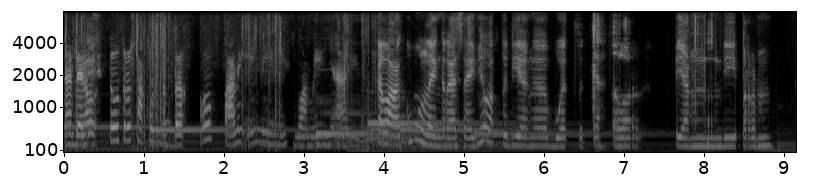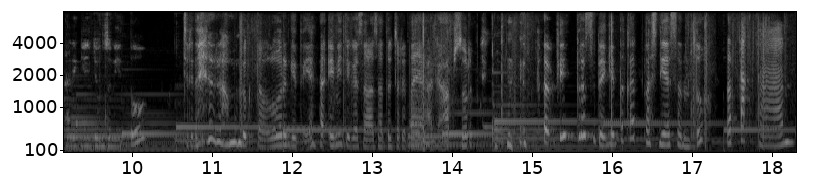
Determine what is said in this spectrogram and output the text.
nah dari Kalau- situ terus aku nebak oh paling ini nih suaminya gitu kalau aku mulai ngerasainnya waktu dia ngebuat pecah telur yang di perem adiknya Johnson itu ceritanya dalam bentuk telur gitu ya. Ini juga salah satu cerita yang agak absurd. Tapi terus udah gitu kan pas dia sentuh retak kan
